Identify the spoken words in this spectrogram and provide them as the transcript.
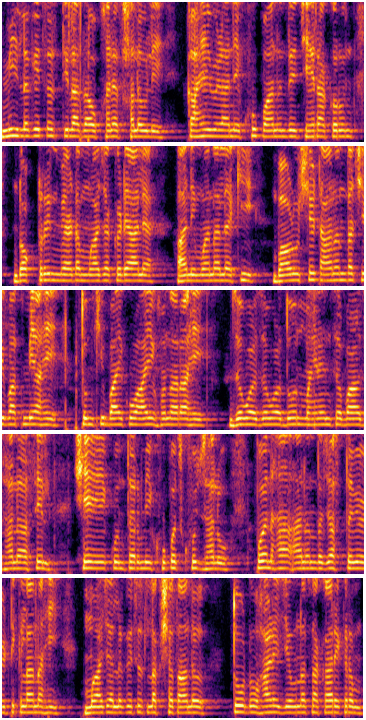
मी लगेचच तिला दवाखान्यात हलवले. काही वेळाने खूप आनंदी चेहरा करून डॉक्टरीन मॅडम माझ्याकडे आल्या आणि म्हणाल्या की बाळूशेठ आनंदाची बातमी आहे. तुमची बायको आई होणार आहे. जवळजवळ दोन महिन्यांचं बाळ झालं असेल. हे ऐकून तर मी खूपच खुश झालो. पण हा आनंद जास्त वेळ टिकला नाही. माझ्या लगेचच लक्षात आलं. तो डोहाळे जेवणाचा कार्यक्रम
